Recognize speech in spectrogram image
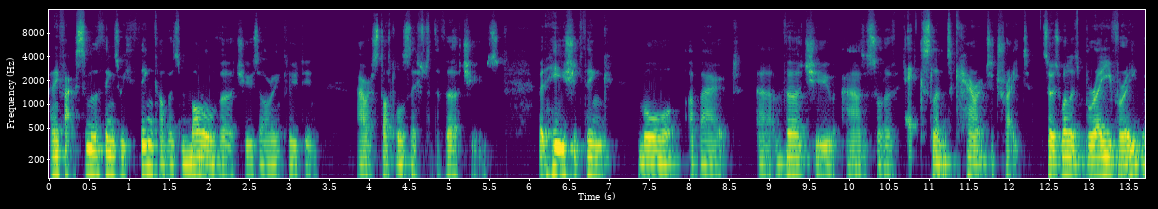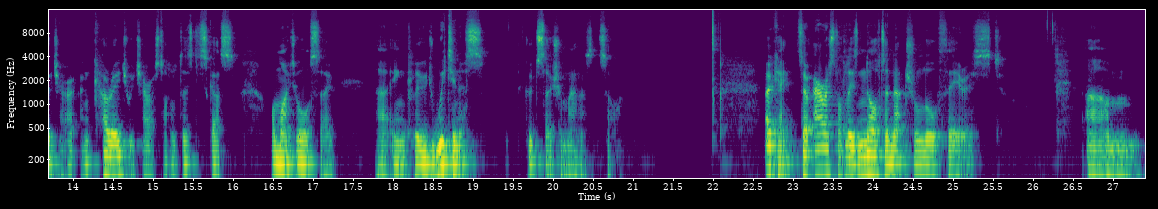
And in fact, some of the things we think of as moral virtues are included in Aristotle's list of the virtues. But here you should think more about uh, virtue as a sort of excellent character trait. So, as well as bravery, which are, and courage, which Aristotle does discuss, one might also uh, include wittiness, good social manners, and so on. Okay, so Aristotle is not a natural law theorist, um,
